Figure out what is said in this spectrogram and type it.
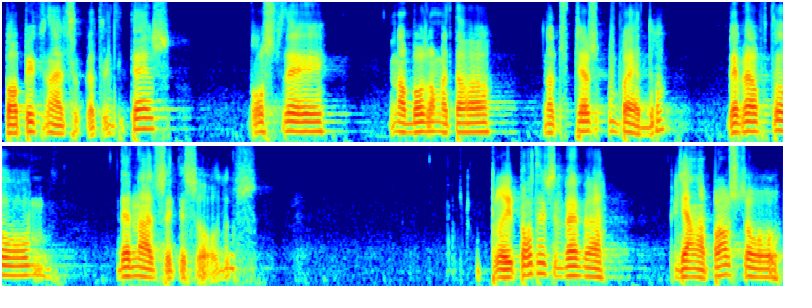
που απίθυναν στους καθηγητές, ώστε να μπορώ μετά να τους πιάσω κουβέντα. Βέβαια αυτό δεν άρεσε και σε όλους. Προϋπόθεση βέβαια για να πάω στο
